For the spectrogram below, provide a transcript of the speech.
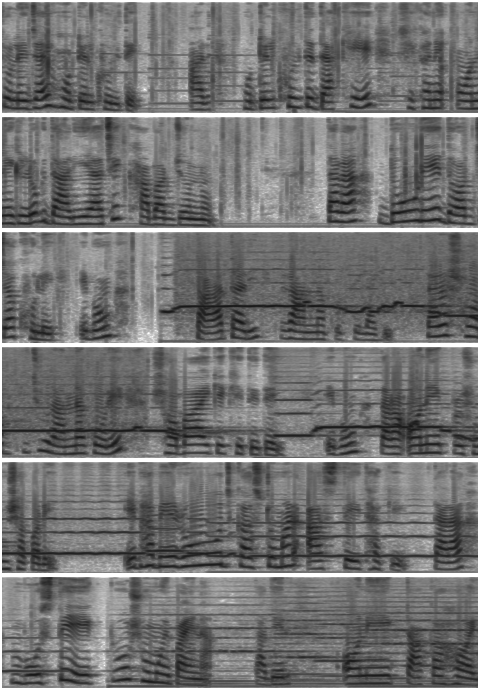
চলে যায় হোটেল খুলতে। আর হোটেল খুলতে দেখে সেখানে অনেক লোক দাঁড়িয়ে আছে খাবার জন্য। তারা দৌড়ে দরজা খোলে এবং তাড়াতাড়ি রান্না করতে লাগে। তারা সব কিছু রান্না করে সবাইকে খেতে দেয় এবং তারা অনেক প্রশংসা করে। এভাবে রোজ কাস্টমার আসতেই থাকে। তারা বসতে একটুও সময় পায় না। তাদের অনেক টাকা হয়।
